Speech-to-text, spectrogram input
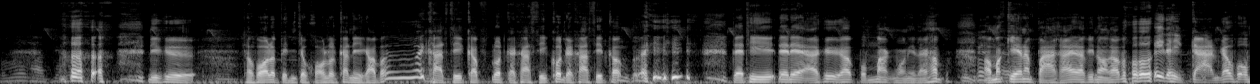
ผมไม่ถอดเก็บนี่คือ ถ้าพอเราเป็นเจ้าของรถคันนี้ครับเอ้ยขาดสีครับรถกับขาดสีคนกับขาดสีครับ แต่ที่แน่ๆคือครับ ผมมักหมองนี่แหละครับ เอามาเกน้ำปลาขายแล้วพี่น้องครับเฮ้ยได้การครับผม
